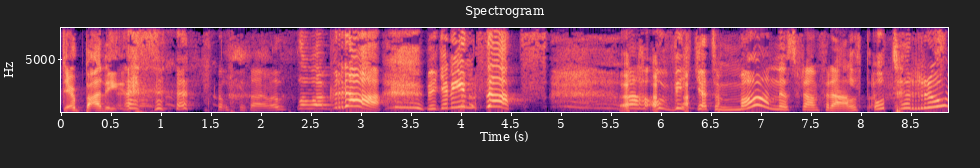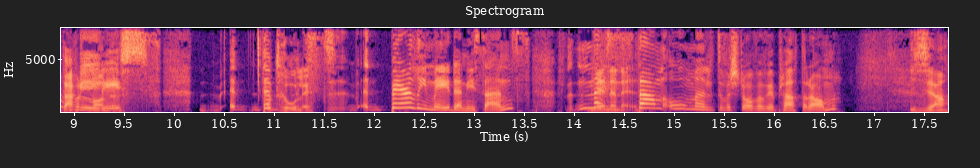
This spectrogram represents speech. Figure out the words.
They're buddies. Det var så bra! Vilken insats! Ah, Och vilket manus framför allt. Otroligt! Det- Otroligt. Barely made any sense. nej, nej. Nästan omöjligt att förstå vad vi pratar om. ja.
